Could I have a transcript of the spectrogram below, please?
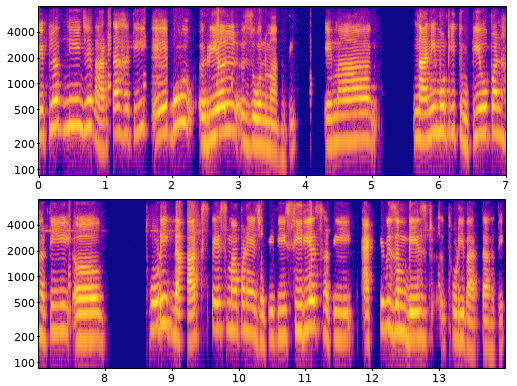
બિપ્લબની જે વાર્તા હતી એ બહુ રિયલ ઝોનમાં હતી. એમાં નાની મોટી ત્રુટીઓ પણ હતી. થોડીક ડાર્ક સ્પેસમાં પણ એ જતી હતી. સિરિયસ હતી. એક્ટિવિઝમ બેઝડ થોડી વાર્તા હતી.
